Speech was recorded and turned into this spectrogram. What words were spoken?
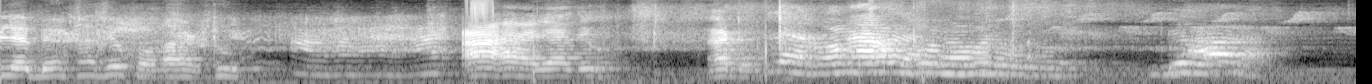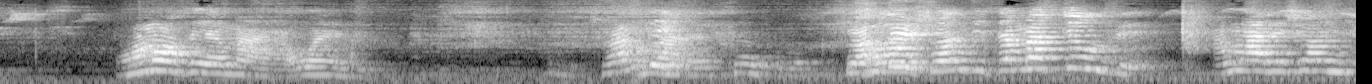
લે બેઠા દેખો આઠું આ દેખો બેહારા. ઘણો છે હોય અમારે શું શાંતિ? શાંતિ તમારે કેવું છે? અમારે શાંતિ.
